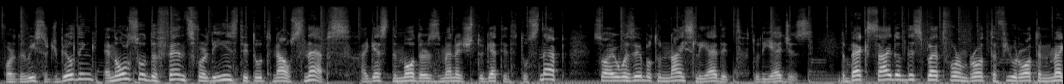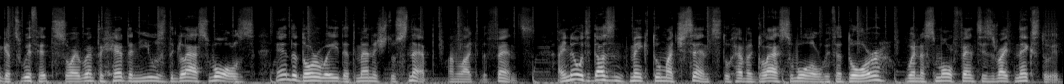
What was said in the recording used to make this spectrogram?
for the research building, and also the fence for the institute now snaps. I guess the modders managed to get it to snap, so I was able to nicely add it to the edges. The back side of this platform brought a few rotten maggots with it, so I went ahead and used the glass walls and a doorway that managed to snap, unlike the fence. I know it doesn't make too much sense to have a glass wall with a door when a small fence is right next to it,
